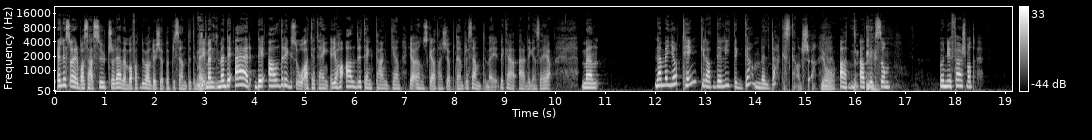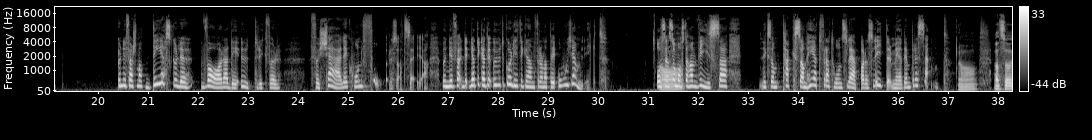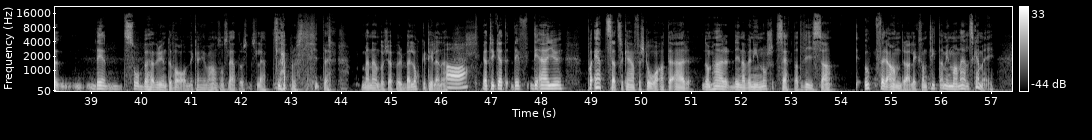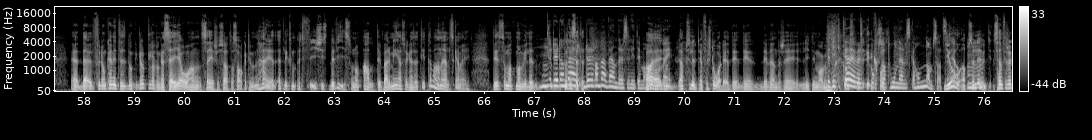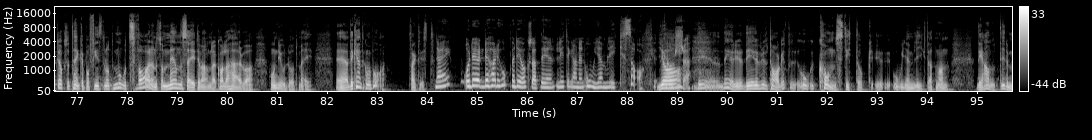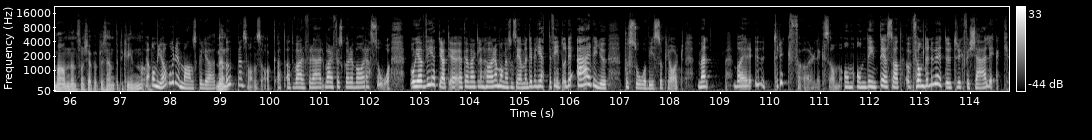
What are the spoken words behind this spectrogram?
eller så är det bara så här, surt så även bara för att du aldrig köper presenter till mig. Men, men det, är, det är aldrig så att jag tänker, jag har aldrig tänkt tanken, jag önskar att han köpte en present till mig. Det kan jag ärligen säga. Men Nej, men jag tänker att det är lite gammeldags kanske. Ja. Att, att liksom, ungefär som att Ungefär som att det skulle vara det uttryck för, för kärlek hon får, så att säga. Ungefär, jag tycker att det utgår lite grann från att det är ojämlikt. Och sen ja. så måste han visa liksom, tacksamhet för att hon släpar och sliter med en present. Ja, alltså det, så behöver det ju inte vara. Det kan ju vara han som slätar och, släpar och sliter men ändå köper berlocker till henne. Ja. Jag tycker att det, det, är ju... På ett sätt så kan jag förstå att det är de här dina väninnors sätt att visa upp för andra. Liksom, Titta, min man älskar mig. Eh, för de kan inte, de, klart de kan säga och han säger så söta saker till mig, men här är ett, ett, liksom, ett fysiskt bevis som de alltid bär med sig. kan säga, titta vad han älskar mig. Det är som att man ville... Mm, redan, där, sättet... redan där vänder det sig lite i magen ja, på mig. Absolut, jag förstår det. Det, det. det vänder sig lite i magen. Det viktiga är väl också att hon älskar honom så att säga. Jo, absolut. Mm. Sen försökte jag också tänka på, finns det något motsvarande som män säger till varandra? Kolla här vad hon gjorde åt mig. Eh, det kan jag inte komma på, faktiskt. Nej. Och det, det, hör ihop med det också, att det är lite grann en ojämlik sak. Ja, kanske. Det, det är det ju. Det är överhuvudtaget o, konstigt och eh, ojämlikt att man det är alltid mannen som köper presenter till kvinnan. Ja, om jag vore man skulle jag Men, ta upp en sån sak. Att, att varför, är, varför ska det vara så? Och jag vet ju att jag, jag kan verkligen höra många som säger men det är väl jättefint. Och det är det ju på så vis såklart. Men vad är det uttryck för? Liksom? Om, om det inte är så att, för om det nu är ett uttryck för kärlek,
